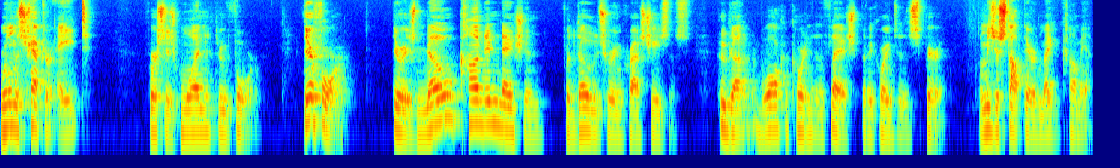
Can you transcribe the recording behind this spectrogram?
Romans chapter 8, verses 1 through 4. Therefore, there is no condemnation for those who are in Christ Jesus who do not walk according to the flesh, but according to the Spirit. Let me just stop there and make a comment.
